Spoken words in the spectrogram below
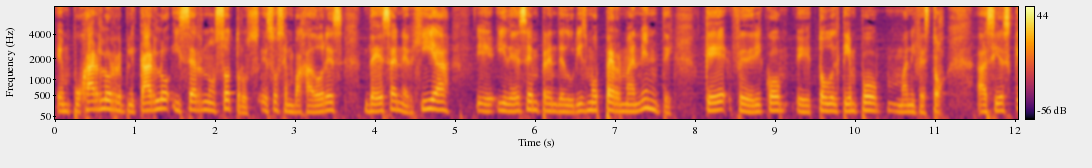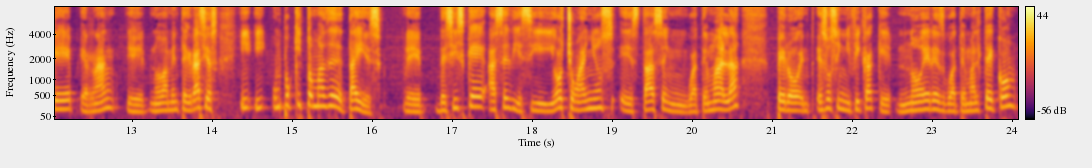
empujarlo, replicarlo y ser nosotros esos embajadores de esa energía eh, y de ese emprendedurismo permanente que Federico eh, todo el tiempo manifestó. Así es que Hernán, eh, nuevamente gracias y, y un poquito más de detalles. Eh, decís que hace 18 años estás en Guatemala, pero eso significa que no eres guatemalteco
